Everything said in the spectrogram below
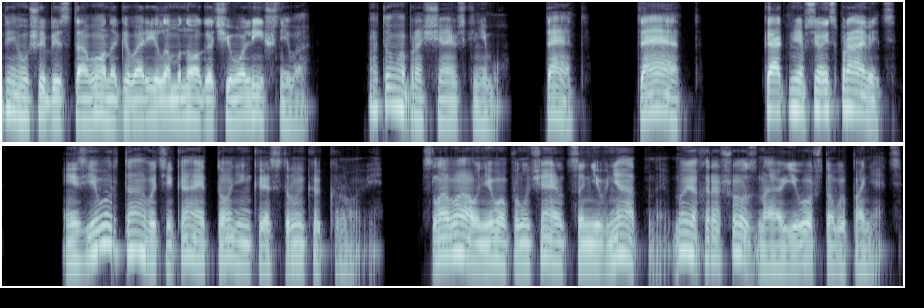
«Ты уж и без того наговорила много чего лишнего». Потом обращаюсь к нему. «Тед, Тед, как мне все исправить?» Из его рта вытекает тоненькая струйка крови. Слова у него получаются невнятные, но я хорошо знаю его, чтобы понять.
